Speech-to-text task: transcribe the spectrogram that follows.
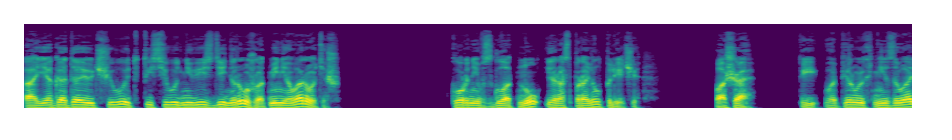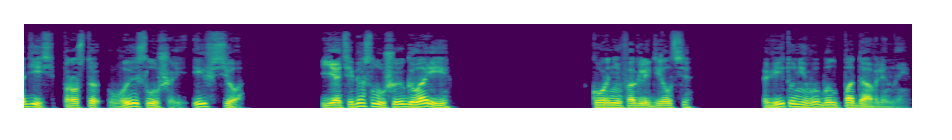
«А я гадаю, чего это ты сегодня весь день рожу от меня воротишь?» Корнев сглотнул и расправил плечи. Паша, ты, во-первых, не заводись, просто выслушай, и все. Я тебя слушаю, говори. Корнев огляделся. Вид у него был подавленный.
